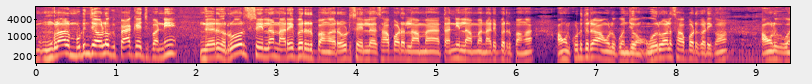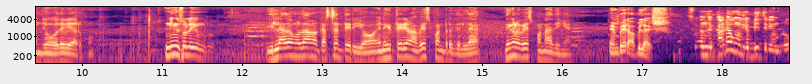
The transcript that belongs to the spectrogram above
உங்களால் முடிஞ்ச அளவுக்கு பேக்கேஜ் பண்ணி இங்கே இருக்க ரோட் சைட்லாம் நிறைய பேர் இருப்பாங்க. ரோட் சைடில் சாப்பாடு இல்லாமல் தண்ணி இல்லாமல் நிறைய பேர் இருப்பாங்க. அவங்களுக்கு கொடுத்துட்டா அவங்களுக்கு கொஞ்சம் ஒரு வேளை சாப்பாடு கிடைக்கும். அவங்களுக்கு கொஞ்சம் உதவியாக இருக்கும். நீங்கள் சொல்லுவீங்க ப்ரோ இல்லாதவங்க தான் அவங்க கஷ்டம் தெரியும். எனக்கு தெரியும் நான் வேஸ்ட் பண்ணுறது இல்லை நீங்களும் வேஸ்ட் பண்ணாதீங்க. என் பேர் அபிலாஷ். ஸோ இந்த கடை உங்களுக்கு எப்படி தெரியும் ப்ரோ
